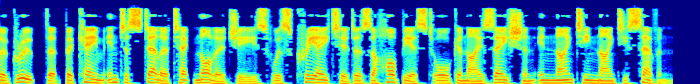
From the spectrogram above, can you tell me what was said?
The group that became Interstellar Technologies was created as a hobbyist organization in 1997.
